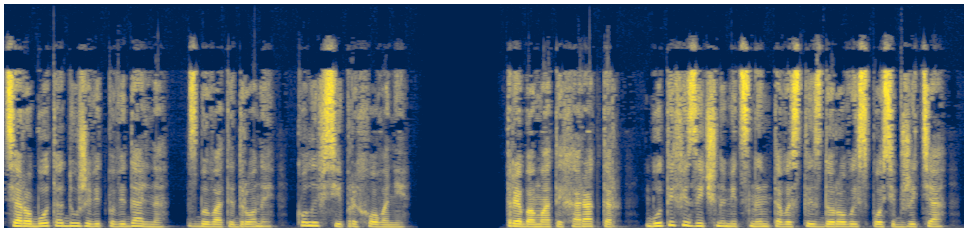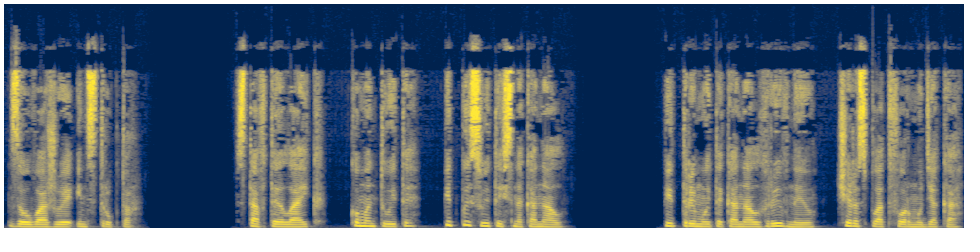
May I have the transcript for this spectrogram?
Ця робота дуже відповідальна збивати дрони, коли всі приховані. Треба мати характер, бути фізично міцним та вести здоровий спосіб життя, зауважує інструктор. Ставте лайк, коментуйте, підписуйтесь на канал. Підтримуйте канал гривнею через платформу Дяка.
